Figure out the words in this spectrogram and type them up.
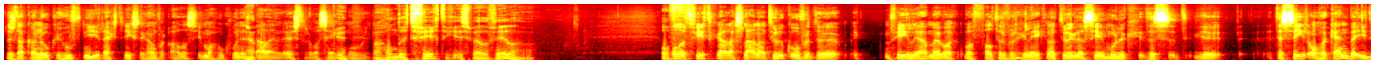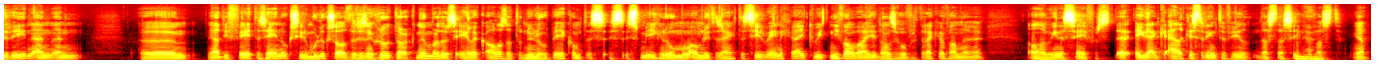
Dus dat kan ook. Je hoeft niet rechtstreeks te gaan voor alles. Je mag ook gewoon eens bellen en luisteren. Wat zijn okay. mogelijk? Maar 140 is wel veel. Of... 140 jaar slaan natuurlijk over de... Veel, ja, maar wat, wat valt er vergelijken? Natuurlijk, dat is zeer moeilijk. Het is, het, je, het is zeer ongekend bij iedereen. En, en uh, ja, die feiten zijn ook zeer moeilijk. Zoals er is een groot dark number, dus eigenlijk alles dat er nu nog bij komt is, is, is meegenomen. Maar om nu te zeggen, het is zeer weinig. Ja, ik weet niet van waar je dan zou vertrekken van uh, algemene cijfers. Ik denk, elk is er één te veel. Dat is dat zeker vast. Ja.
